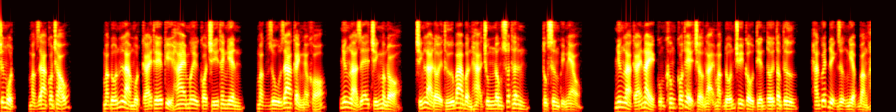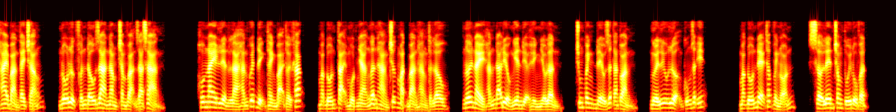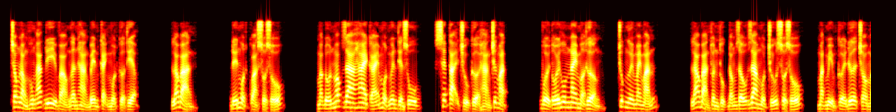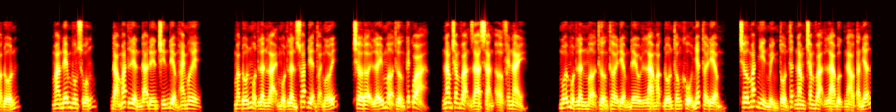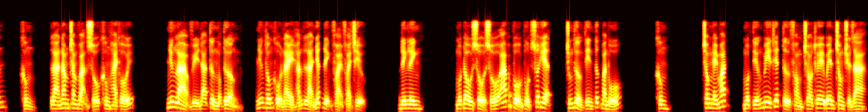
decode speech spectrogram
Chương một, mặc ra con cháu. Mặc Đốn là một cái thế kỷ hai mươi có trí thanh niên, mặc dù gia cảnh nghèo khó, nhưng là dễ chính mầm đỏ, chính là đời thứ ba bần hạ trung nông xuất thân, tục xưng quỷ nghèo. Nhưng là cái này cũng không có thể trở ngại Mặc Đốn truy cầu tiến tới tâm tư, hắn quyết định dựng nghiệp bằng hai bàn tay trắng, nỗ lực phấn đấu ra năm trăm vạn giá sản. Hôm nay liền là hắn quyết định thành bại thời khắc, Mặc Đốn tại một nhà ngân hàng trước mặt bàn hàng thật lâu, nơi này hắn đã điều nghiên địa hình nhiều lần, chung quanh đều rất an toàn, người lưu lượng cũng rất ít. Mặc Đốn đệ thấp vành nón, sờ lên trong túi đồ vật, trong lòng hung ác đi vào ngân hàng bên cạnh một cửa tiệm. "Lão bản." Đến một quả sổ số, mặc đốn móc ra hai cái một nguyên tiền xu xếp tại chủ cửa hàng trước mặt. Buổi tối hôm nay mở thưởng chúc ngươi may mắn. Lão bản thuần thục đóng dấu ra một chú sổ số, số mặt mỉm cười đưa cho mặc đốn. Màn đêm buông xuống đảo mắt liền đã đến chín điểm hai mươi. Mặc đốn một lần lại một lần soát điện thoại mới chờ đợi lấy mở thưởng kết quả năm trăm vạn gia sản ở phen này. Mỗi một lần mở thưởng thời điểm đều là mặc đốn thống khổ nhất thời điểm trơ mắt nhìn mình tổn thất năm trăm vạn là bực nào tàn nhẫn không là năm trăm vạn số không hai khối. Nhưng là vì đã từng mộng tưởng những thống khổ này hắn là nhất định phải phải chịu. Đinh linh một đầu sổ số áp bổ bụt xuất hiện chúng thưởng tin tức ban bố. Không. Trong nháy mắt, một tiếng bi thiết từ phòng cho thuê bên trong chuyển ra.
